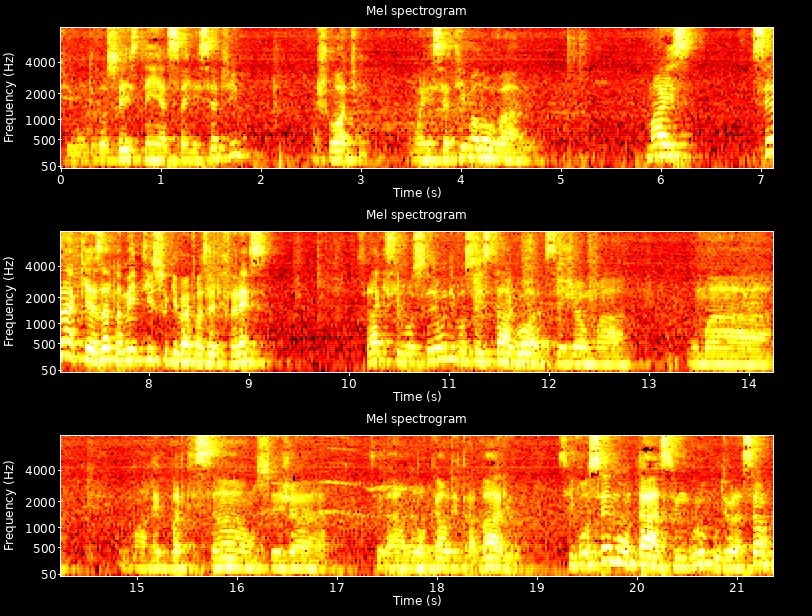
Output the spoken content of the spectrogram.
Se um de vocês tem essa iniciativa, acho ótimo, uma iniciativa louvável. Mas será que é exatamente isso que vai fazer a diferença? Será que se você, onde você está agora, seja uma, uma, uma repartição, seja, sei lá, um local de trabalho, se você montasse um grupo de oração,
